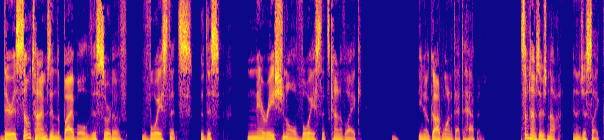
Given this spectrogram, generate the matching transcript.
There is sometimes in the Bible this sort of voice that's this narrational voice that's kind of like, you know, God wanted that to happen. Sometimes there's not. And it's just like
